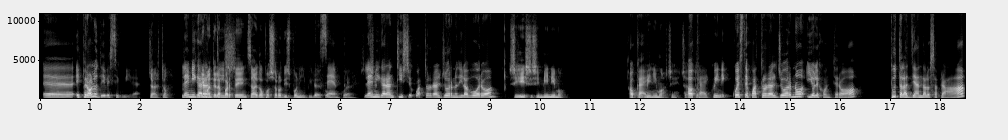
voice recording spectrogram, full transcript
eh, e però lo deve seguire. Certo. Lei mi Prima della partenza e dopo sarò disponibile. Sempre. Sì, lei sì. mi garantisce 4 ore al giorno di lavoro? Sì, sì, sì, minimo. Ok. Minimo, sì, certo. Ok, quindi queste quattro ore al giorno io le conterò, tutta l'azienda lo saprà,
